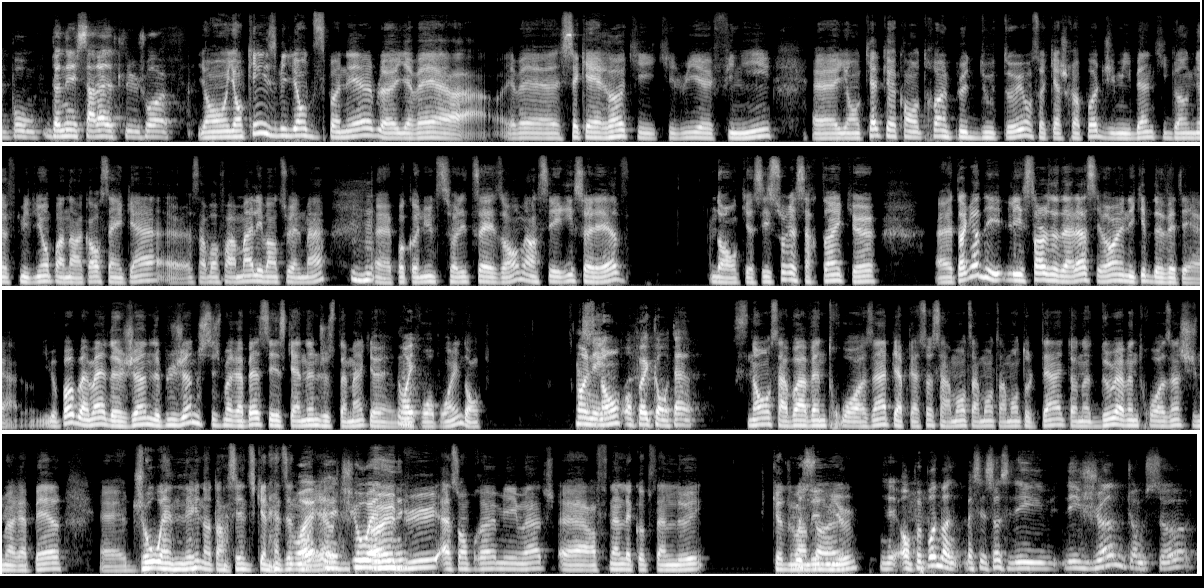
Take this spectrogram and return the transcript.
pour donner le salaire de tous les joueurs. Ils ont, 15 millions disponibles. Il y avait, euh, il y avait Sekera qui, lui est fini. Euh, ils ont quelques contrats un peu douteux. On ne se cachera pas. Jimmy Ben qui gagne 9 millions pendant encore 5 ans. Euh, ça va faire mal éventuellement. Mm-hmm. pas connu une solide saison, mais en série se lève. Donc, c'est sûr et certain que tu regardes les, Stars de Dallas, c'est vraiment une équipe de vétérans. Il n'y a pas vraiment de jeunes. Le plus jeune, si je me rappelle, c'est Scannon, justement, qui a 23 points. Donc, on, on peut être content. Sinon, ça va à 23 ans, puis après ça, ça monte, ça monte, ça monte tout le temps. Tu en as deux à 23 ans, si je me rappelle. Euh, Joe Henley, notre ancien du Canadien de Montréal. un but à son premier match euh, en finale de la Coupe Stanley. Que demander de mieux? On peut pas demander. Ben, c'est ça, c'est des, jeunes comme ça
